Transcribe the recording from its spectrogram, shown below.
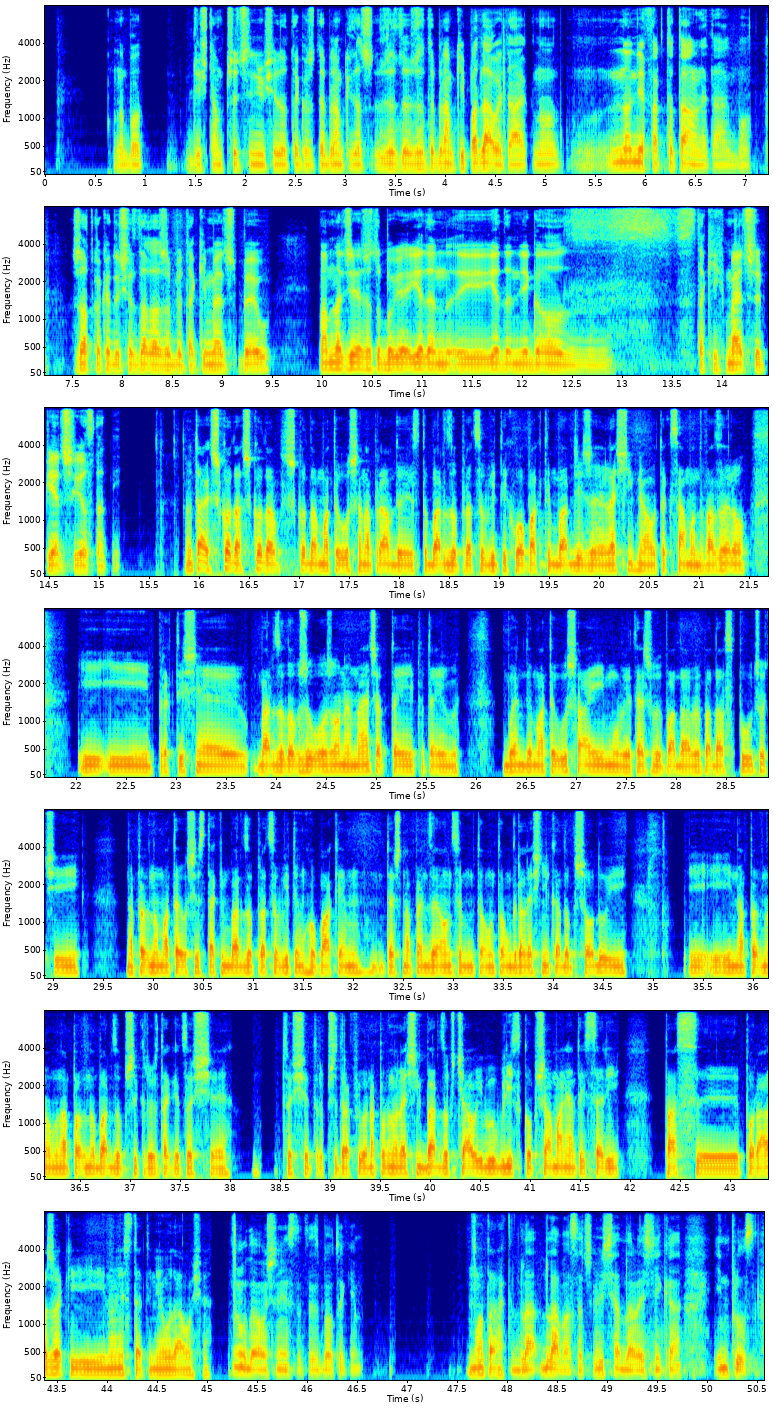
no bo gdzieś tam przyczynił się do tego, że te bramki, że, że te bramki padały, tak, no, no nie fart totalny, tak, bo rzadko kiedy się zdarza, żeby taki mecz był. Mam nadzieję, że to był jeden, jeden jego z, z takich meczy, pierwszy i ostatni. No tak, szkoda, szkoda, szkoda Mateusza, naprawdę jest to bardzo pracowity chłopak, tym bardziej, że Leśnik miał tak samo 2-0 i, i praktycznie bardzo dobrze ułożony mecz, a tutaj, tutaj błędy Mateusza i mówię, też wypada, wypada współczuć i na pewno Mateusz jest takim bardzo pracowitym chłopakiem, też napędzającym tą, tą grę Leśnika do przodu i, i, i na, pewno, na pewno bardzo przykro, że takie coś się, coś się tra- przytrafiło. Na pewno Leśnik bardzo chciał i był blisko przełamania tej serii pas y, porażek i no niestety nie udało się. No, Udało się niestety z Bałtykiem. No tak. Dla, dla Was oczywiście, a dla Leśnika in plus.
